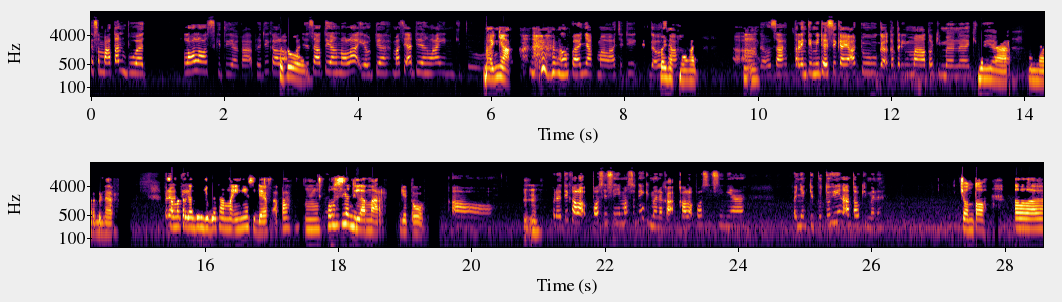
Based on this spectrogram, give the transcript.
kesempatan buat lolos gitu ya Kak. Berarti kalau betul ada satu yang nolak ya udah masih ada yang lain gitu. banyak Oh, banyak malah. Jadi nggak banyak usah banget uh, Mm-mm. nggak usah terintimidasi kayak aduh nggak keterima atau gimana gitu ya benar benar benar sama tergantung juga sama ini sih Dev apa mm, posisi yang dilamar gitu oh, Mm-mm. berarti kalau posisinya maksudnya gimana Kak? Kalau posisinya banyak dibutuhin atau gimana? contoh eh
